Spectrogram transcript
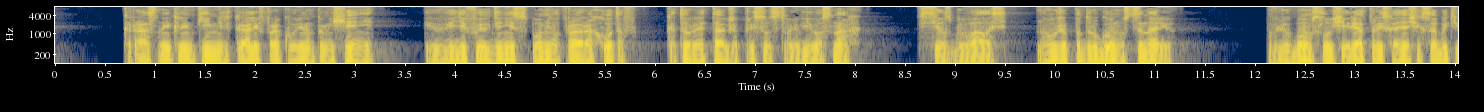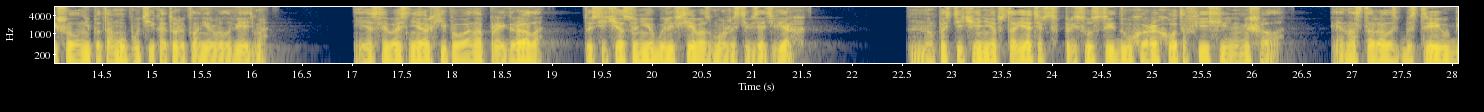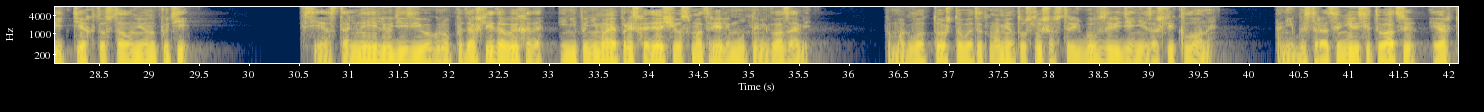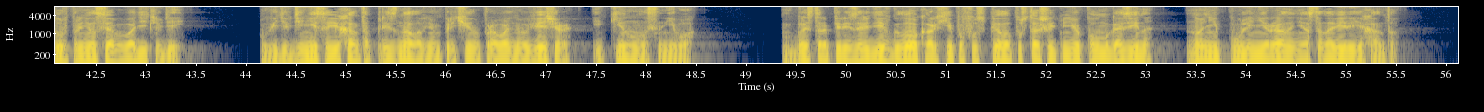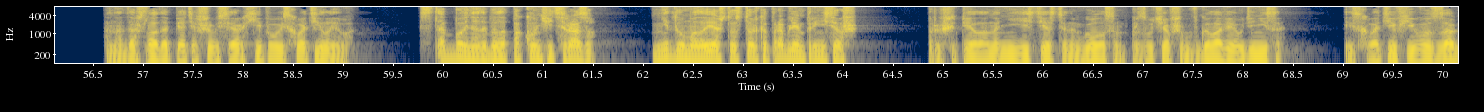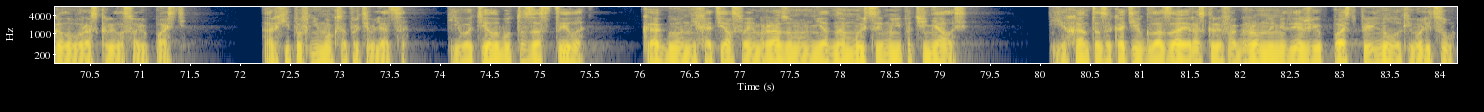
Красные клинки мелькали в прокуренном помещении, и, увидев их, Денис вспомнил про арахотов, которые также присутствовали в его снах. Все сбывалось, но уже по другому сценарию. В любом случае, ряд происходящих событий шел не по тому пути, который планировала ведьма. Если во сне Архипова она проиграла, то сейчас у нее были все возможности взять верх. Но по стечению обстоятельств в присутствии двух арахотов ей сильно мешало, и она старалась быстрее убить тех, кто встал у нее на пути. Все остальные люди из его группы дошли до выхода и, не понимая происходящего, смотрели мутными глазами. Помогло то, что в этот момент, услышав стрельбу в заведении, зашли клоны. Они быстро оценили ситуацию, и Артур принялся выводить людей. Увидев Дениса, Еханта признала в нем причину провального вечера и кинулась на него. Быстро перезарядив глок, Архипов успел опустошить в нее полмагазина, но ни пули, ни раны не остановили Еханту. Она дошла до пятившегося Архипова и схватила его. «С тобой надо было покончить сразу. Не думала я, что столько проблем принесешь». Прошипела она неестественным голосом, прозвучавшим в голове у Дениса, и, схватив его за голову, раскрыла свою пасть. Архипов не мог сопротивляться. Его тело будто застыло. Как бы он ни хотел своим разумом, ни одна мышца ему не подчинялась. Еханта, закатив глаза и раскрыв огромную медвежью пасть, прильнула к его лицу.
